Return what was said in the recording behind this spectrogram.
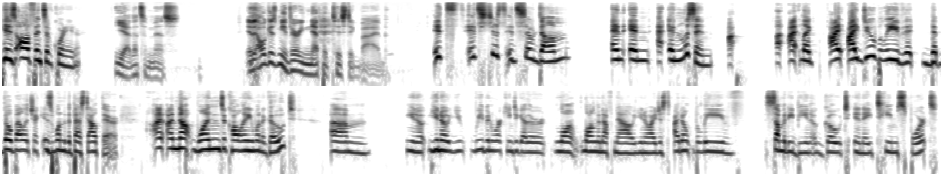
his offensive coordinator. Yeah, that's a mess. It all gives me a very nepotistic vibe. it's it's just it's so dumb and and and listen I, I, I like i i do believe that that bill belichick is one of the best out there I, i'm not one to call anyone a goat um you know you know you we've been working together long long enough now you know i just i don't believe somebody being a goat in a team sport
